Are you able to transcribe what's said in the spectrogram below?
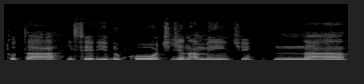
Tu tá inserido cotidianamente na,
